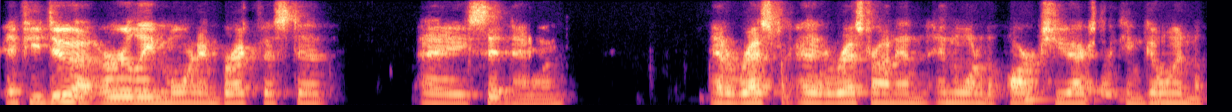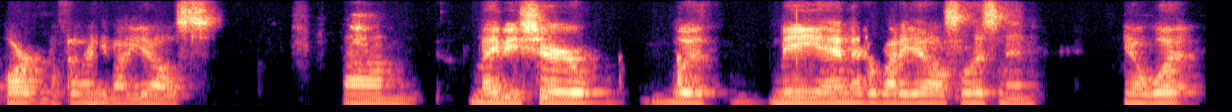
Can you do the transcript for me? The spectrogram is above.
if you do an early morning breakfast at a sit down at a restaurant at a restaurant in, in one of the parks, you actually can go in the park before anybody else. Um, maybe share with me and everybody else listening, you know, what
